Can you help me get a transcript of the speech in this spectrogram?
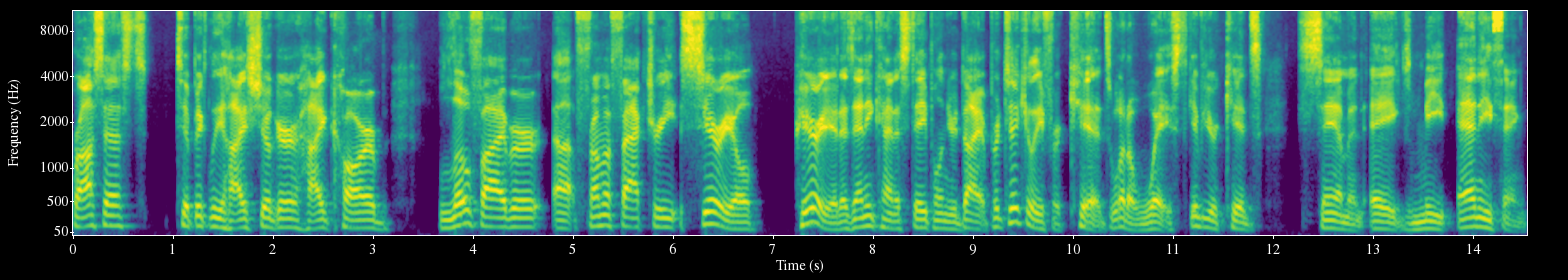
processed, typically high sugar, high carb, low fiber uh, from a factory cereal period, as any kind of staple in your diet, particularly for kids. What a waste. Give your kids salmon, eggs, meat, anything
